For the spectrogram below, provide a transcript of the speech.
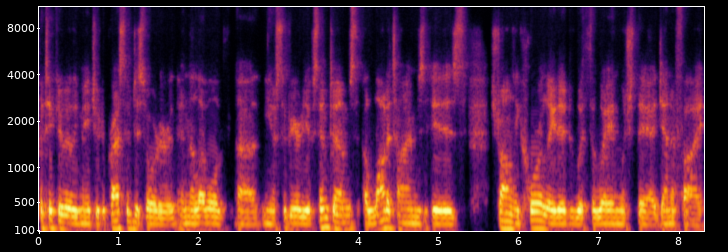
particularly major depressive disorder and the level of uh, you know severity of symptoms a lot of times is strongly correlated with the way in which they identify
